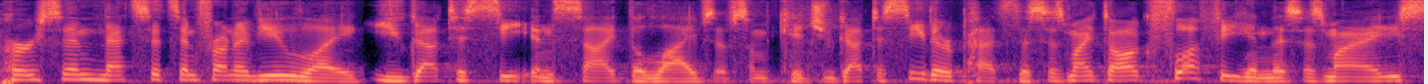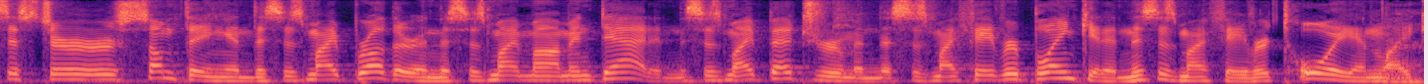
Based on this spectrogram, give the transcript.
person that sits in front of you. Like you got to see inside the lives of some kids. You got to see their pets. This is my dog Fluffy, and this is my sister something, and this is my brother, and this is my mom and dad, and this is my bedroom, and this is my favorite blanket, and this is my favorite toy. And like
